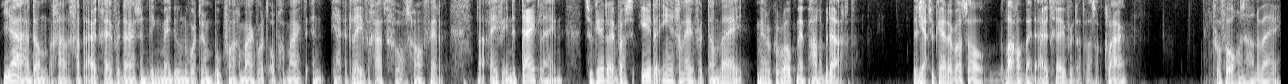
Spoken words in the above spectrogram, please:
ja dan gaat, gaat de uitgever daar zijn ding mee doen. Er wordt er een boek van gemaakt, wordt opgemaakt. En ja, het leven gaat vervolgens gewoon verder. Nou, even in de tijdlijn. Together was eerder ingeleverd dan wij Miracle Roadmap hadden bedacht. Dus. Together was al, lag al bij de uitgever, dat was al klaar. Vervolgens hadden wij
